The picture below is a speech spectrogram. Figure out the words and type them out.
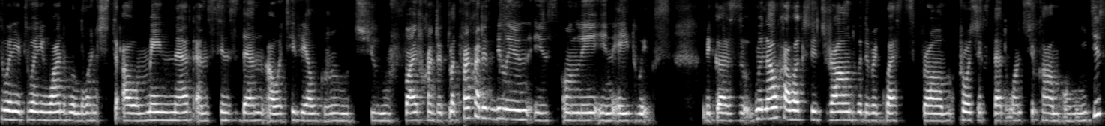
2021, we launched our main net. And since then, our TVL grew to 500, like 500 million is only in eight weeks because we now have actually drowned with the requests from projects that want to come on Metis.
